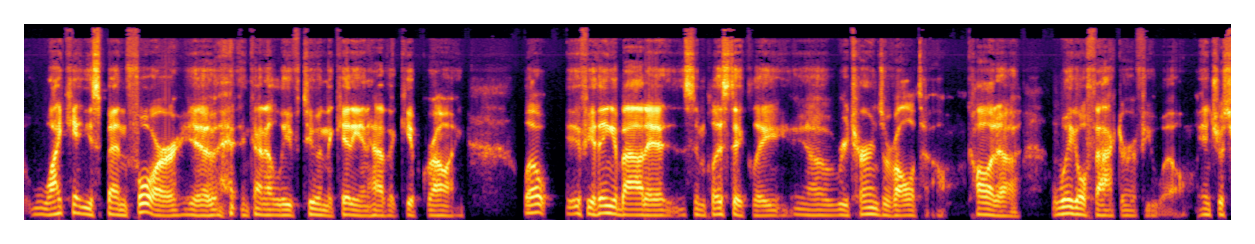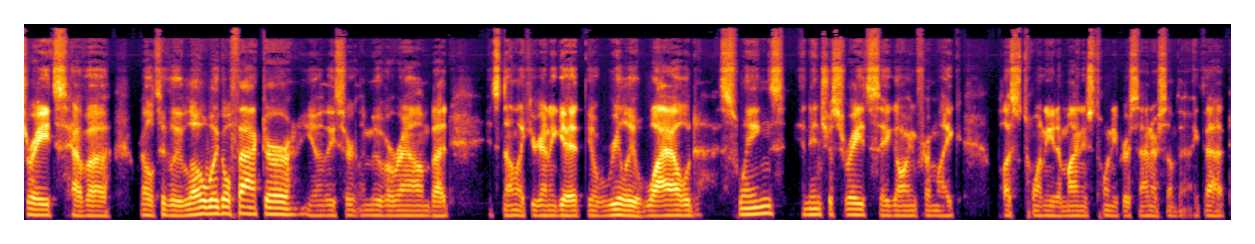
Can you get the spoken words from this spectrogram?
why can't you spend 4 you know, and kind of leave 2 in the kitty and have it keep growing? Well, if you think about it simplistically, you know, returns are volatile. Call it a wiggle factor, if you will. Interest rates have a relatively low wiggle factor. You know, they certainly move around, but it's not like you're going to get you know really wild swings in interest rates, say going from like plus 20 to minus 20% or something like that.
